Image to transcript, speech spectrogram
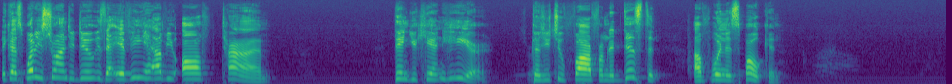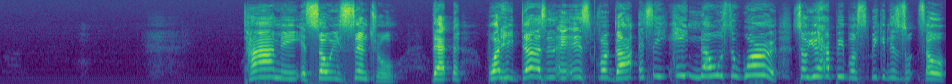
Because what he's trying to do is that if he have you off time, then you can't hear because you're too far from the distance of when it's spoken. Timing is so essential that the, what he does is, for God. And see, he knows the word. So you have people speaking this. So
